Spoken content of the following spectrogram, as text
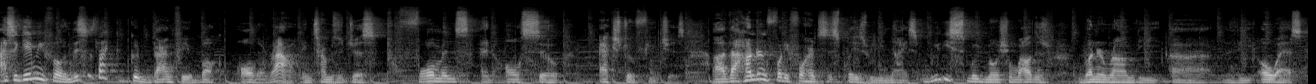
as a gaming phone, this is like a good bang for your buck all around in terms of just performance and also extra features. Uh, the 144 hertz display is really nice, really smooth motion while just running around the uh, the OS.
